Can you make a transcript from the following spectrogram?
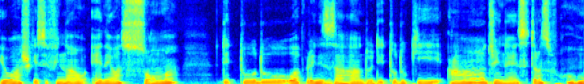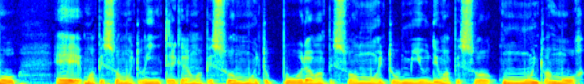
eu acho que esse final é a soma de tudo o aprendizado, de tudo que a Jeanette se transformou. É uma pessoa muito íntegra, uma pessoa muito pura, uma pessoa muito humilde, uma pessoa com muito amor,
